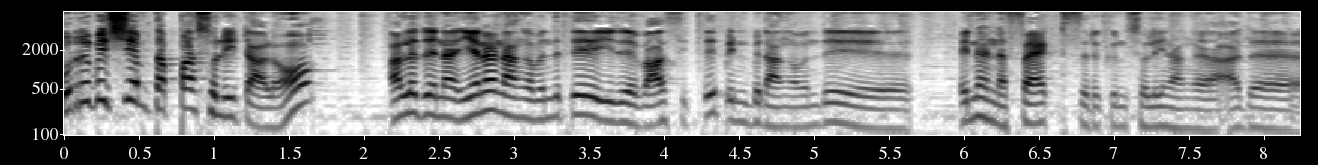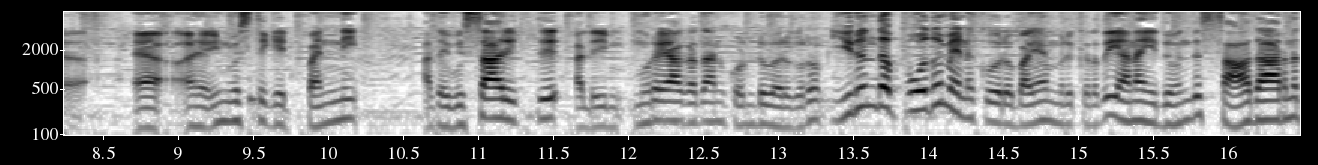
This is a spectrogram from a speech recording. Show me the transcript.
ஒரு விஷயம் தப்பாக சொல்லிட்டாலும் அல்லது நான் ஏன்னா நாங்கள் வந்துட்டு இதை வாசித்து பின்பு நாங்கள் வந்து என்னென்ன ஃபேக்ட்ஸ் இருக்குன்னு சொல்லி நாங்கள் அதை இன்வெஸ்டிகேட் பண்ணி அதை விசாரித்து அதை முறையாக தான் கொண்டு வருகிறோம். இருந்த போதும் எனக்கு ஒரு பயம் இருக்கிறது. ஏன்னா இது வந்து சாதாரண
